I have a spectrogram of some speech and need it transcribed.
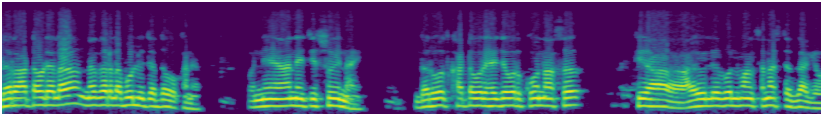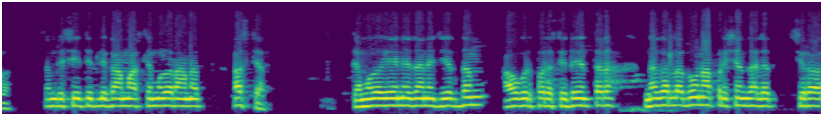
दर आठवड्याला नगरला बोलू त्या दवाखान्यात. पण न्याय आणण्याची सोय नाही. दररोज खाटावर ह्याच्यावर कोण असं की अवेलेबल माणसं नसतात जागेवर. समजा शेतीतली काम असल्यामुळे रानात असतात. त्यामुळे येण्या जाण्याची एकदम अवघड परिस्थिती आहे. तर नगरला दोन ऑपरेशन झाल्यात शिरा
